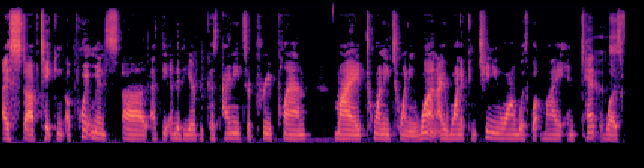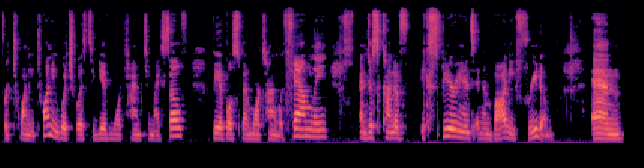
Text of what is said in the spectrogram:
I stopped taking appointments uh, at the end of the year because I need to pre-plan my 2021. I want to continue on with what my intent was for 2020, which was to give more time to myself, be able to spend more time with family, and just kind of experience and embody freedom. And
